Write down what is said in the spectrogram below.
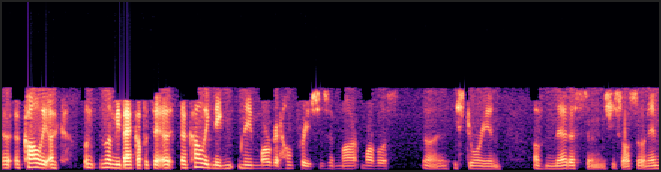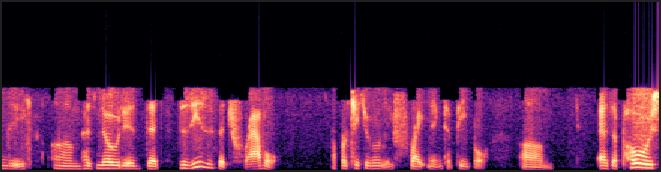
a, a colleague, uh, let me back up and say a, a colleague named, named Margaret Humphreys, who's a mar- marvelous uh, historian of medicine. She's also an MD. Um, has noted that diseases that travel are particularly frightening to people. Um, as opposed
